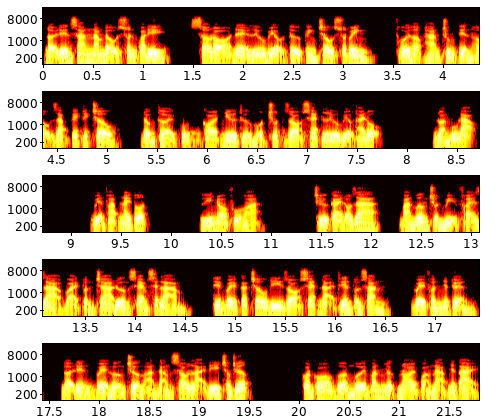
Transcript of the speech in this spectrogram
đợi đến sang năm đầu xuân qua đi sau đó để lưu biểu từ kình châu xuất binh, phối hợp hán trung tiền hậu giáp kích thích châu, đồng thời cũng coi như thử một chút dò xét lưu biểu thái độ. Đoàn vũ đạo, biện pháp này tốt. Lý nho phụ họa. Trừ cái đó ra, bản vương chuẩn bị phái ra vài tuần tra đường xem xét làm, tiến về các châu đi dò xét đại thiên tuần săn, về phần nhân tuyển, đợi đến về hướng trường an đằng sau lại đi trong trước. Còn có vừa mới văn nhược nói quảng nạp nhân tài.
